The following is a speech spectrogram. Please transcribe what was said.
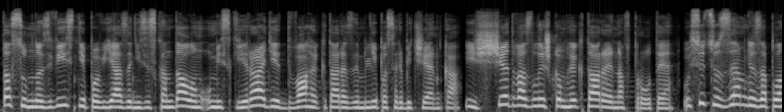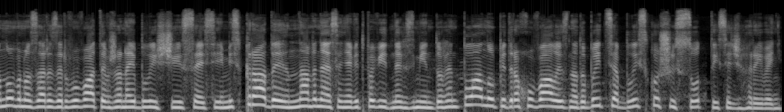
та сумнозвісні пов'язані зі скандалом у міській раді два гектари землі Посербіченка. І ще два з лишком гектари навпроти. Усю цю землю заплановано зарезервувати вже найближчої сесії міськради. На внесення відповідних змін до генплану підрахували знадобиться близько 600 тисяч гривень.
